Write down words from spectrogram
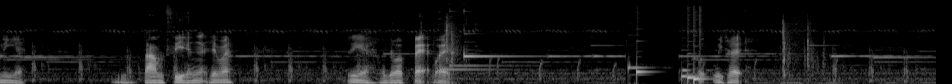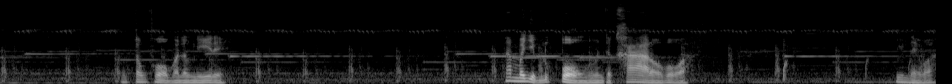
นี่ไงตามเสียงอะใช่ไหมนี่ไงมันจะมาแปะไว้ไม่ใช่ ต้องโผล่มาตรงนี้ดิถ้ามาหยิบลูกโป่งมันจะฆ่าเราเปล่าวะนี่ไหนวะ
